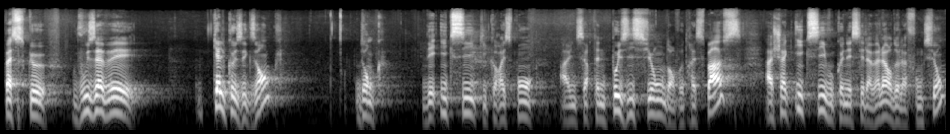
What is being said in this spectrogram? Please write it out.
parce que vous avez quelques exemples, donc des xi qui correspondent à une certaine position dans votre espace. À chaque xi, vous connaissez la valeur de la fonction.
